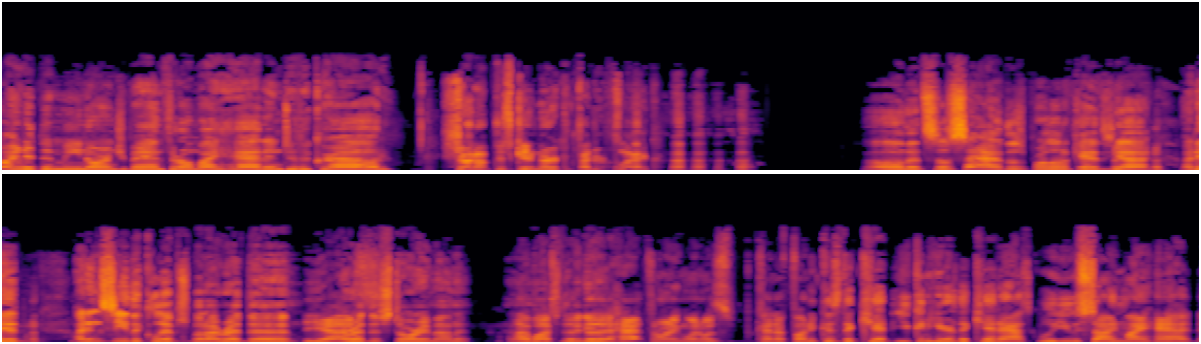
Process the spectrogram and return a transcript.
why did the mean orange man throw my hat into the crowd? Shut up! Just get another Confederate flag. Oh, that's so sad. Those poor little kids. Yeah, I did. I didn't see the clips, but I read the. Yeah, I read the story about it. I watched the, the hat throwing one was kind of funny because the kid, you can hear the kid ask, "Will you sign my hat?"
